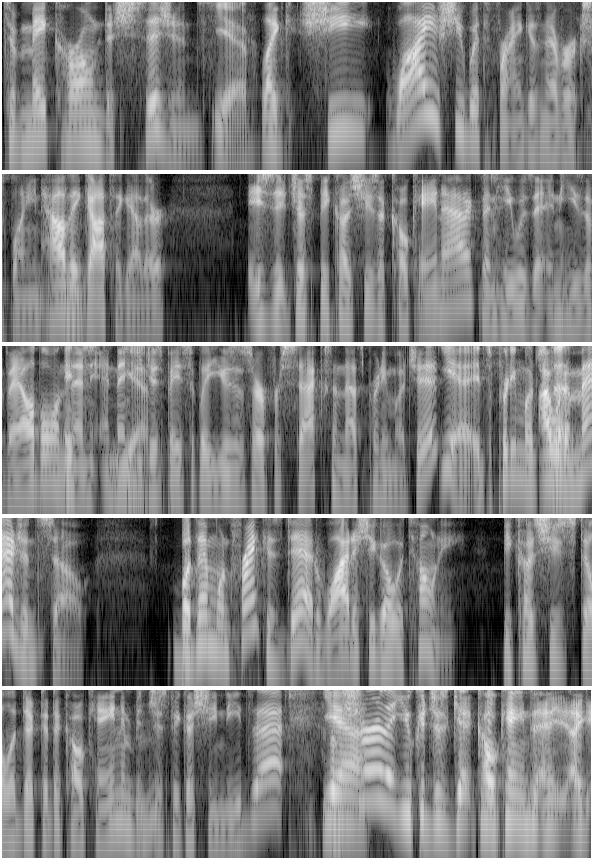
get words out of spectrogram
to make her own decisions. Yeah. Like she why is she with Frank is never explained. How Hmm. they got together. Is it just because she's a cocaine addict and he was and he's available and then and then he just basically uses her for sex and that's pretty much it? Yeah, it's pretty much. I would imagine so. But then when Frank is dead, why does she go with Tony? Because she's still addicted to cocaine and just because she needs that? Mm-hmm. Yeah. I'm sure that you could just get cocaine, any- like,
